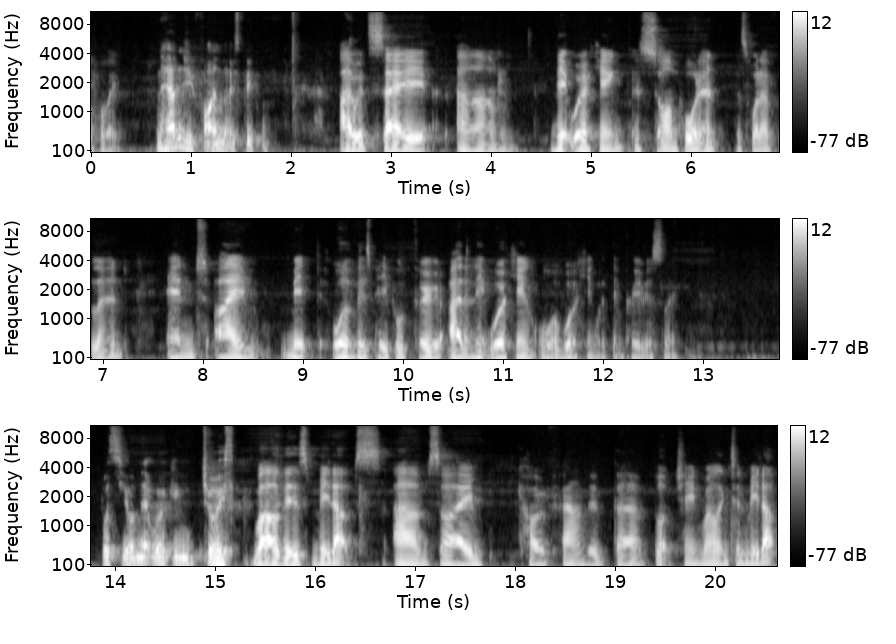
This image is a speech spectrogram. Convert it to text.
Opoly. And how did you find those people? I would say um, networking is so important. That's what I've learned, and I met all of these people through either networking or working with them previously. What's your networking choice? Well, there's meetups. Um, so I co-founded the Blockchain Wellington meetup.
